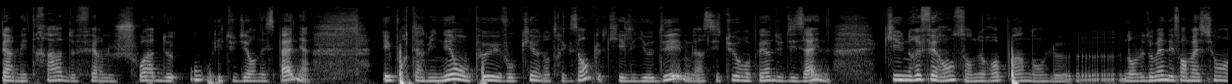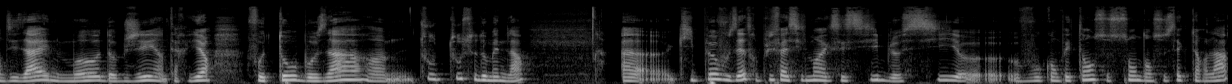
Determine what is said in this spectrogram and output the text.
permettra de faire le choix de où étudier en Espagne. Et pour terminer, on peut évoquer un autre exemple qui est l'IED, l'Institut européen du design, qui est une référence en Europe hein, dans, le, domaine des formations en design, mode, objet, intérieur, photo, beaux-arts, euh, tout, tout ce domaine-là. Euh, qui peut vous être plus facilement accessible si euh, vos compétences sont dans ce secteur-là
